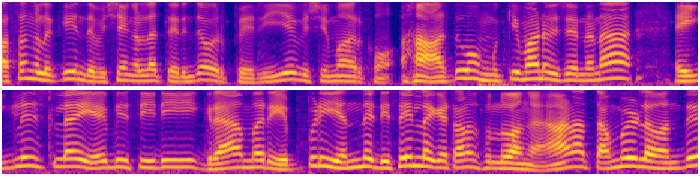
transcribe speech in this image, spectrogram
பசங்களுக்கு இந்த விஷயங்கள்லாம் தெரிஞ்சால் ஒரு பெரிய விஷயமா இருக்கும். அதுவும் முக்கியமான விஷயம் என்னென்னா இங்கிலீஷில் ஏபிசிடி கிராமர் எப்படி எந்த டிசைனில் கேட்டாலும் சொல்லுவாங்க. ஆனால் தமிழில் வந்து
